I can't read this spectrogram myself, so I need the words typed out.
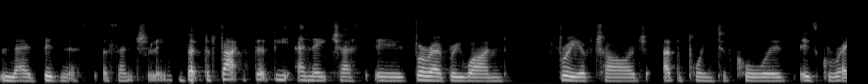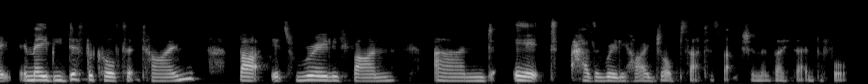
led business essentially. But the fact that the NHS is for everyone, free of charge at the point of call is, is great. It may be difficult at times, but it's really fun and it has a really high job satisfaction, as I said before.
